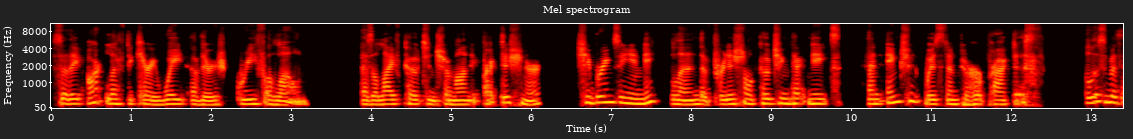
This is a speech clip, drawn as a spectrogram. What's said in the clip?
so they aren't left to carry weight of their grief alone. As a life coach and shamanic practitioner, she brings a unique blend of traditional coaching techniques and ancient wisdom to her practice. Elizabeth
